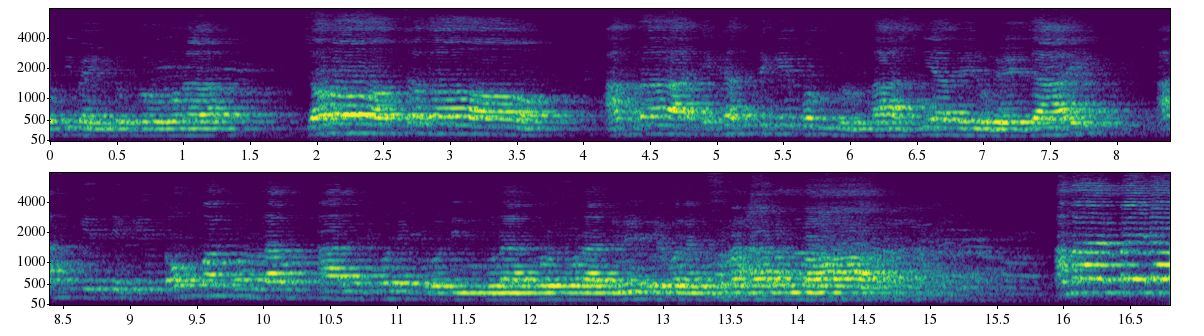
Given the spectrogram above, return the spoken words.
অতিবাহিত করব না। চলো চলো আমরা এখান থেকে বন্ধুর লাশ নিয়ে বের হয়ে যাই। আজকে থেকে তওবা করলাম, আর জীবনে কোনোদিন গুনাহ করব না। জুড়ে বলেন, সুবহানাল্লাহ। আমার ভাইরা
